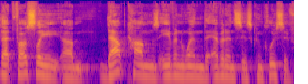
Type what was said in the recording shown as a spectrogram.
that, firstly, um, doubt comes even when the evidence is conclusive.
